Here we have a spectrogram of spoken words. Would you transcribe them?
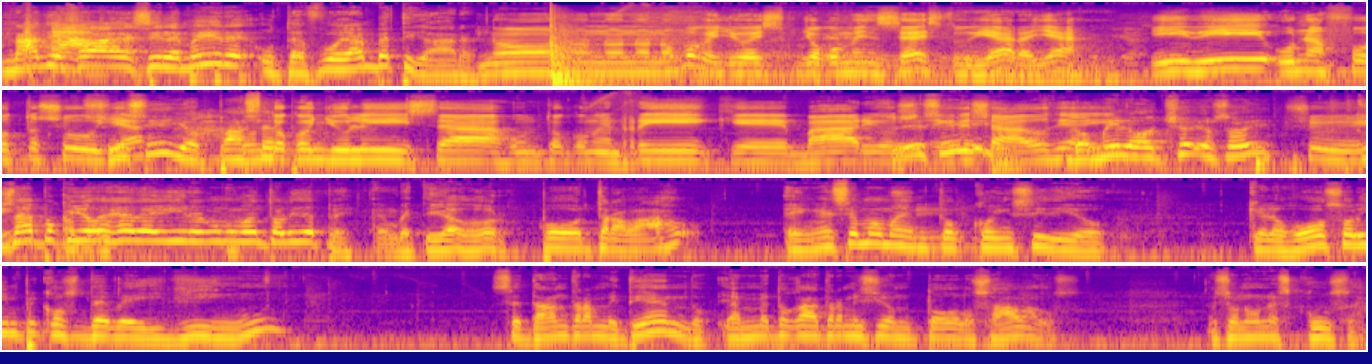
Nadie fue a decirle, mire, usted fue a investigar. No, no, no, no, no, porque yo, es- yo comencé a estudiar allá y vi una foto suya Sí, sí, yo pasé- junto con Yulisa, junto con Enrique, varios Sí, sí. egresados de ahí. 2008 yo soy. Sí. ¿Tú sabes por qué yo dejé de ir en un momento al IDP? Investigador. Por trabajo. En ese momento coincidió que los Juegos Olímpicos de Beijing se estaban transmitiendo. Y a mí me tocaba transmisión todos los sábados. Eso no es una excusa.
